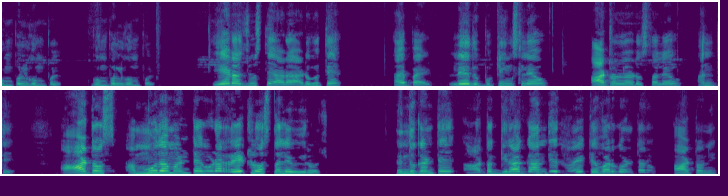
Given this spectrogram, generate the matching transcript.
గుంపులు గుంపులు. గుంపులు గుంపులు. ఏడ చూస్తే ఆడ అడిగితే అయిపోయాడు లేదు బుకింగ్స్ లేవు ఆటోలు నడుస్తలేవు అంతే. ఆటోస్ అమ్ముదామంటే కూడా రేట్లు వస్తలేవు ఈరోజు. ఎందుకంటే ఆటో గిరాక్ గాంధీ రేట్ ఎవరు కొంటారు ఆటోని?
